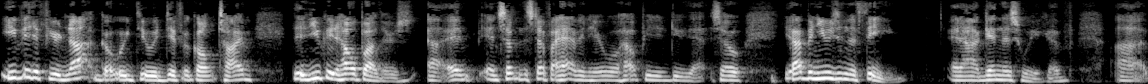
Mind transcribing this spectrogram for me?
Even if you're not going through a difficult time, then you can help others. Uh, and, and some of the stuff I have in here will help you to do that. So, yeah, I've been using the theme. And again this week of, uh,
